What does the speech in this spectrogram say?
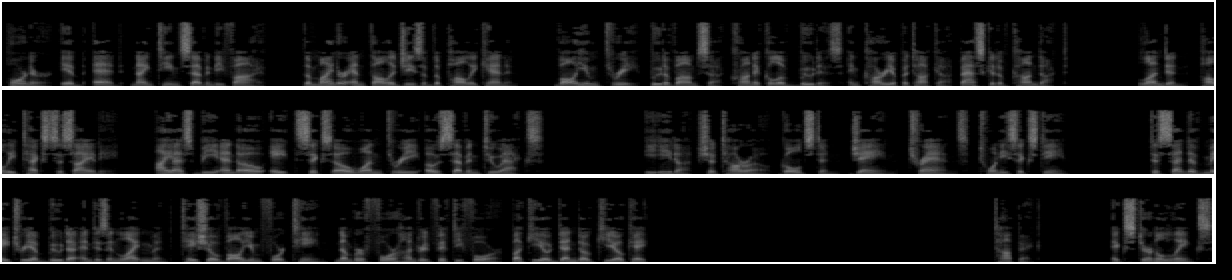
Horner, Ib. ed. 1975. The Minor Anthologies of the Pali Canon. Volume 3, Buddhavamsa Chronicle of Buddhas and Cariyapitaka Basket of Conduct. London, Pali Text Society. ISBN 0-86013-072-X. Iida, Shotaro, Goldston, Jane, trans. 2016. Descent of Maitreya Buddha and His Enlightenment, Taisho Volume 14, No. 454, Bukkyo Dendo Kyokai External links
